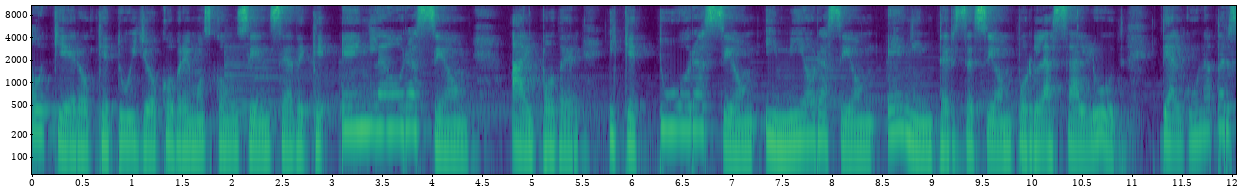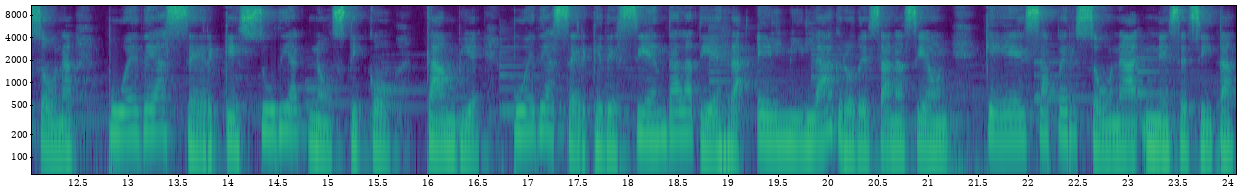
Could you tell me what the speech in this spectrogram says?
Hoy quiero que tú y yo cobremos conciencia de que en la oración hay poder y que tu oración y mi oración en intercesión por la salud de alguna persona puede hacer que su diagnóstico cambie, puede hacer que descienda a la tierra el milagro de sanación que esa persona necesita.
